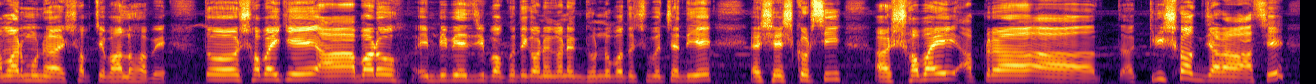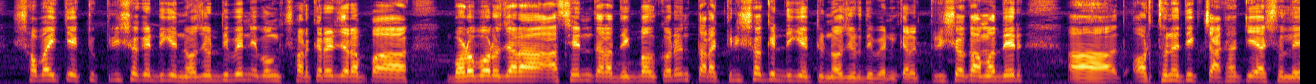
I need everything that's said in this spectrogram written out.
আমার মনে হয় সবচেয়ে ভালো হবে। তো সবাইকে আবারও এমডিবিএসজির পক্ষ থেকে অনেক অনেক ধন্যবাদ ও শুভেচ্ছা দিয়ে শেষ করছি। সবাই আপনারা কৃষক যারা আছে, সবাইকে একটু কৃষকের দিকে নজর দিবেন এবং সরকারের যারা বড় বড় যারা আছেন, তারা দেখভাল করেন, তারা কৃষকের দিকে একটু নজর দেবেন। কারণ কৃষক আমাদের অর্থনৈতিক চাকাকে আসলে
